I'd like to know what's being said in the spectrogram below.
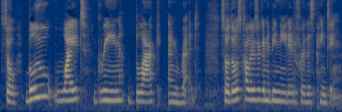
So blue, white, green, black, and red. So those colors are going to be needed for this painting.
